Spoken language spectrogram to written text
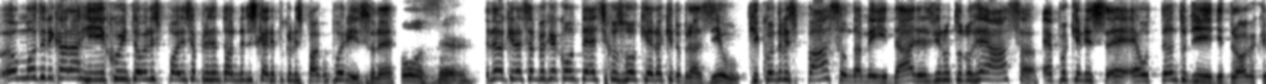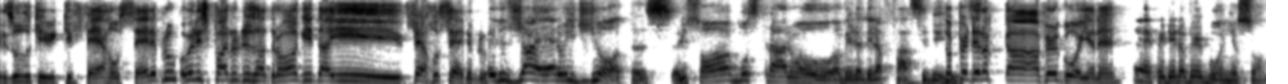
É um monte de cara rico, então eles podem se apresentar onde eles querem, porque eles pagam por isso, né? Poser. Não, eu queria saber o que acontece com os roqueiros aqui do Brasil, que quando eles passam da meia-idade, eles viram tudo reaça. É porque eles é, é o tanto de, de droga que eles usam que, que ferra o cérebro, ou eles param de usar droga e daí ferra o cérebro. Eles já eram idiotas. Eles só mostraram a, a verdadeira face deles. Perderam a, a- vergonha, né? É, perderam a vergonha só.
